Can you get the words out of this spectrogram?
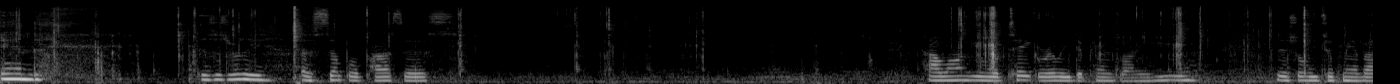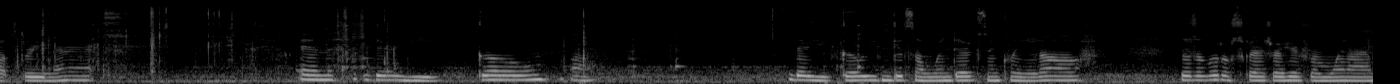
And this is really a simple process. How long it will take really depends on you. This only took me about three minutes. And there you go. Oh. There you go. You can get some Windex and clean it off. There's a little scratch right here from when I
